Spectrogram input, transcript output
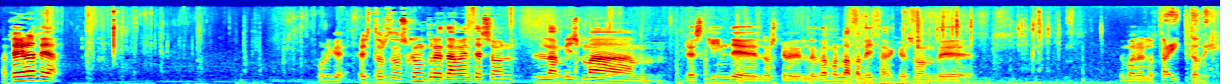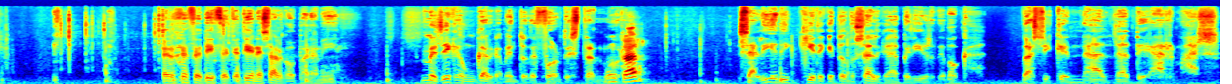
Hace gracia. Porque estos dos concretamente son la misma mm, skin de los que le damos la paliza, que son de... De Morelos. Hey, Tommy, el jefe dice que tienes algo para mí. Me llega un cargamento de Ford ¿Un Stanmore. car? Salieri quiere que todo salga a pedir de boca. Así que nada de armas.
